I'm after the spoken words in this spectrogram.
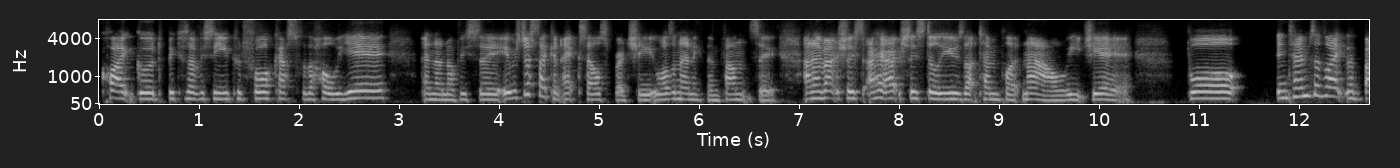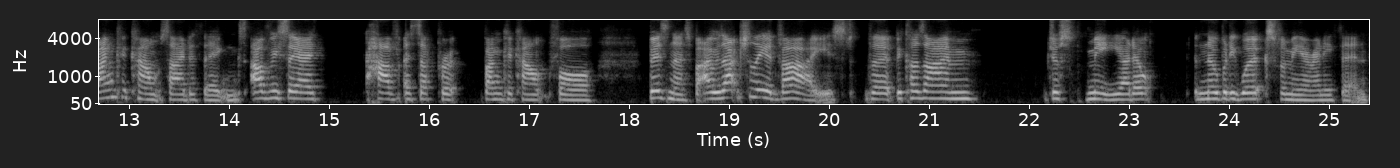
quite good because obviously you could forecast for the whole year and then obviously it was just like an excel spreadsheet. It wasn't anything fancy. And i've actually i actually still use that template now each year. But in terms of like the bank account side of things obviously i have a separate bank account for business but i was actually advised that because i'm just me i don't nobody works for me or anything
